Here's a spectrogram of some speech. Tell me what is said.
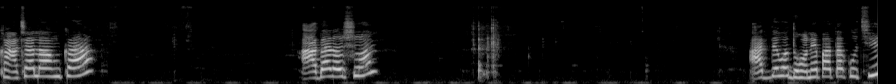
কাঁচা লঙ্কা। আদা, রসুন। আর দেবো ধনে পাতা কুচি।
